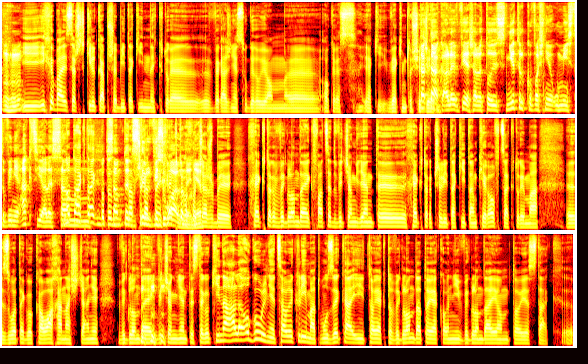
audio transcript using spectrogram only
-hmm. I, I, chyba jest też kilka przebitek innych, które wyraźnie sugerują e, okres, jaki, w jakim to się tak, dzieje. Tak, ale wiesz, ale to jest nie tylko właśnie umiejscowienie akcji, ale sam, no tak, tak, bo to, sam ten styl wizualny. Hektor, chociażby Hektor wygląda jak facet wyciągnięty, Hektor, czyli taki tam kierowca, który ma e, złotego kałacha na ścianie, wygląda jak wyciągnięty z tego kina, ale ogólnie cały klimat, muzyka i to jak to wygląda, to jak oni wyglądają, to jest tak, e,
